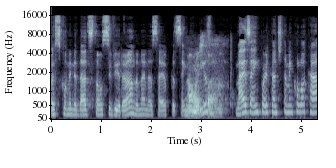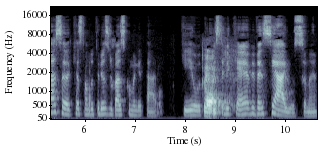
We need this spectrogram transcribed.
as comunidades estão se virando, né, nessa época sem Não, turismo, mas, tá... mas, é importante também colocar essa questão do turismo de base comunitária, que o turista é. ele quer vivenciar isso, né?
